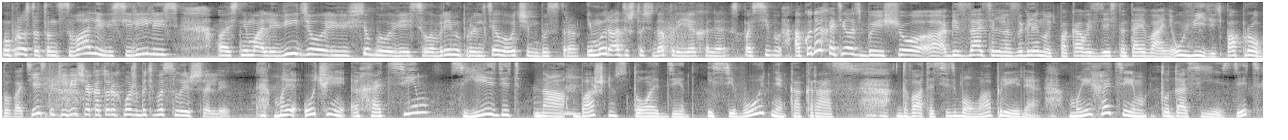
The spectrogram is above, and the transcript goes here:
Мы просто танцевали, веселились, а, снимали видео, и все было весело. Время пролетело очень быстро. И мы рады, что сюда приехали. Спасибо Спасибо. А куда хотелось бы еще а, обязательно заглянуть, пока вы здесь на Тайване? Увидеть, попробовать? Есть такие вещи, о которых, может быть, вы слышали? Мы очень хотим съездить на башню 101. И сегодня, как раз 27 апреля, мы хотим туда съездить.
